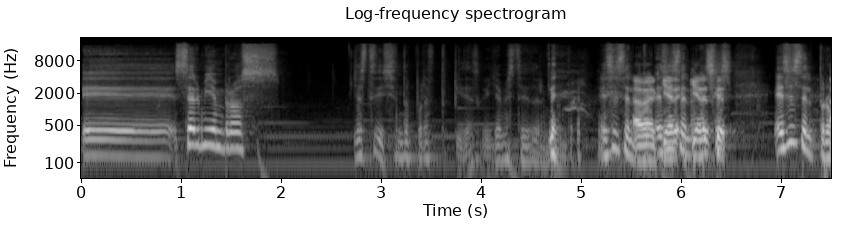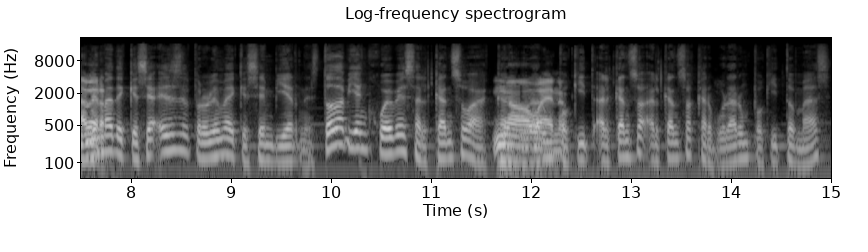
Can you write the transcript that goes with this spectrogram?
eh, ser miembros. Ya estoy diciendo pura estupidez, güey. Ya me estoy durmiendo. Ese es el, ver, ese ¿quiere- es el- quieres ese que- es- ese es el ver. problema de que sea, ese es el problema de que sea en viernes. Todavía en jueves alcanzo a carburar No, un poquito, alcanzo, alcanzo a carburar un poquito más.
